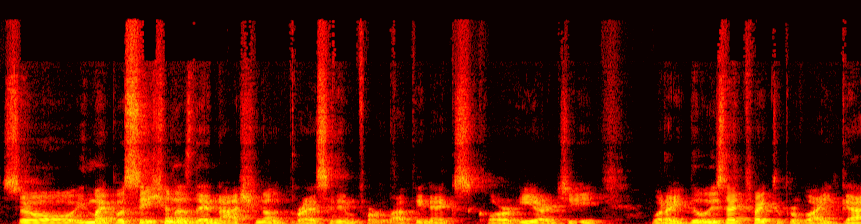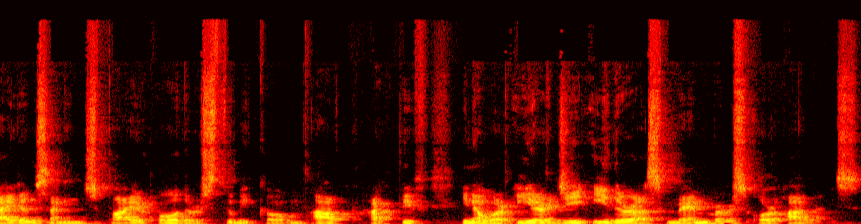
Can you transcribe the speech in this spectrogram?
So, in my position as the national president for Latinx Core ERG, what I do is I try to provide guidance and inspire others to become active in our ERG either as members or allies.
